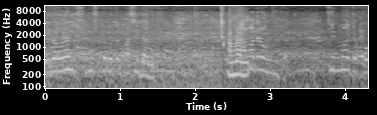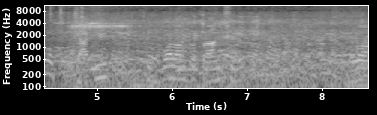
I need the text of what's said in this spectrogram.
এই ধরনের সমস্ত লোকের পাশে দাঁড়িয়ে থাকি আমরা আমাদের অঙ্গীকার। চিন্ময় চক্রবর্তী। জাকির ফুটবল অন্ত প্রাণ ছিল। এবং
